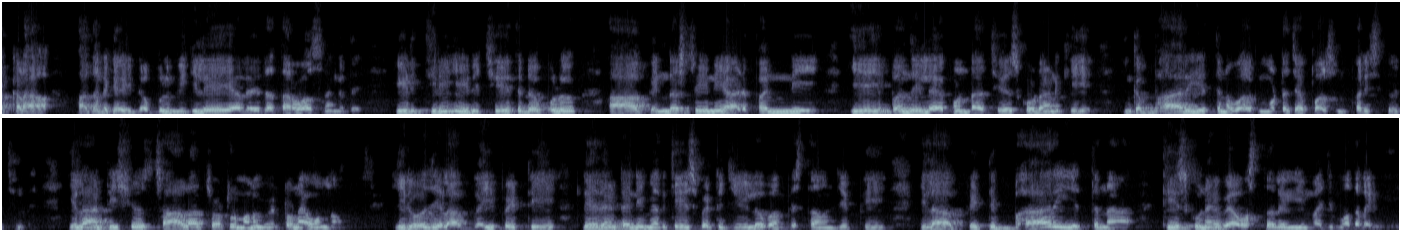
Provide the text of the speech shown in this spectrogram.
అక్కడ అతనికి డబ్బులు మిగిలేయా లేదా తర్వాత సంగతి. వీడి తిరిగి వీడి చేతి డబ్బులు ఆ ఇండస్ట్రీని ఆడి పనిని ఏ ఇబ్బంది లేకుండా చేసుకోవడానికి ఇంకా భారీ ఎత్తున వాళ్ళకి ముట్ట చెప్పాల్సిన పరిస్థితి వచ్చింది. ఇలాంటి ఇష్యూస్ చాలా చోట్ల మనం వింటూనే ఉన్నాం. ఈరోజు ఇలా భయపెట్టి లేదంటే నీ మీద కేసు పెట్టి జైల్లో పంపిస్తామని చెప్పి ఇలా పెట్టి భారీ ఎత్తున తీసుకునే వ్యవస్థలు ఈ మధ్య మొదలైంది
